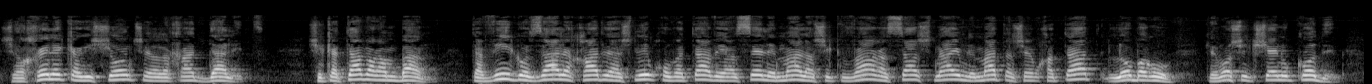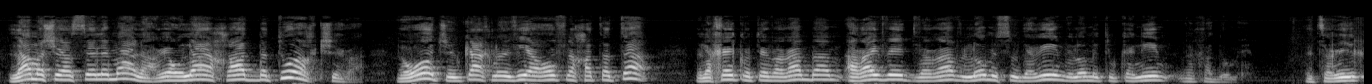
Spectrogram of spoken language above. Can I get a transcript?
שהחלק הראשון של הלכה ד' שכתב הרמב"ם, תביא גוזל אחד להשלים חובתה ויעשה למעלה שכבר עשה שניים למטה שהם חטאת, לא ברור, כמו שהקשינו קודם. למה שיעשה למעלה? הרי עולה אחת בטוח כשרה, ועוד שאם כך לא הביאה עוף לחטאתה. ולכן כותב הרמב"ם, הרייבד דבריו לא מסודרים ולא מתוקנים וכדומה. וצריך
